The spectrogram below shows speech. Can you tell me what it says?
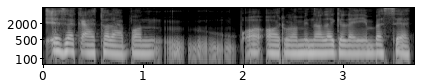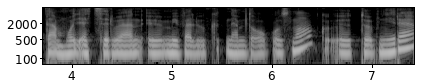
ezek általában mm, arról, amin a legelején beszéltem, hogy egyszerűen mivel ők nem dolgoznak többnyire,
